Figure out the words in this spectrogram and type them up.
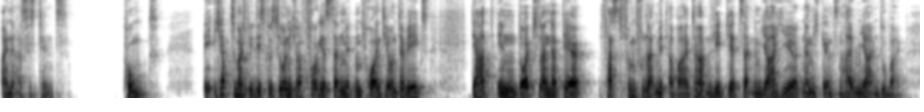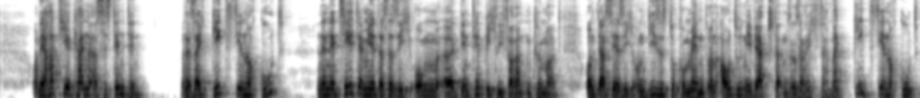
eine Assistenz. Punkt. Ich habe zum Beispiel Diskussionen, ich war vorgestern mit einem Freund hier unterwegs, der hat in Deutschland, hat der fast 500 Mitarbeiter und lebt jetzt seit einem Jahr hier, na nicht ganz, ein halben Jahr in Dubai. Und er hat hier keine Assistentin. Und er sagt, geht's dir noch gut? Und dann erzählt er mir, dass er sich um äh, den Teppichlieferanten kümmert und dass er sich um dieses Dokument und Auto in die Werkstatt und so. Sag ich, sag mal, geht's dir noch gut?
